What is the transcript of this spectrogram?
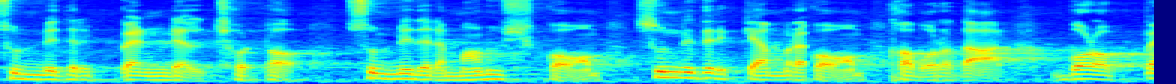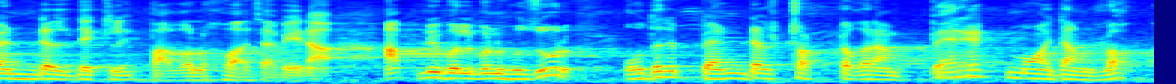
সুন্নিদের প্যান্ডেল ছোট, সুন্নিদের মানুষ কম, সুন্নিদের ক্যামেরা কম, খবরদার। বড় প্যান্ডেল দেখলে পাগল হওয়া যাবে না। আপনি বলবেন, হুজুর, ওদের প্যান্ডেল চট্টগ্রাম প্যারেড ময়দান লক্ষ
